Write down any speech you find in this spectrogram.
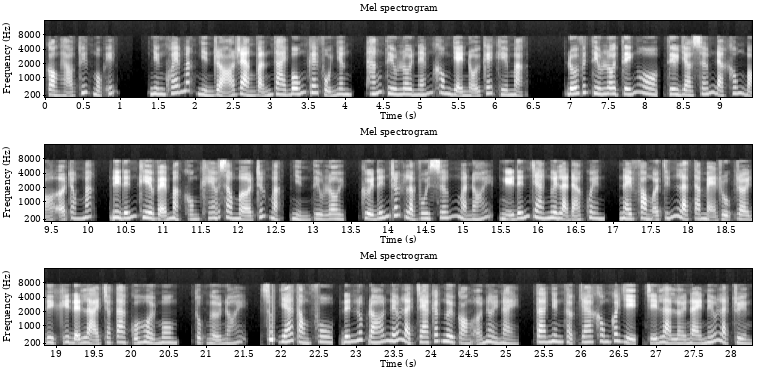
còn hảo thuyết một ít. Nhưng khóe mắt nhìn rõ ràng vảnh tai bốn cái phụ nhân, hắn tiêu lôi ném không dậy nổi cái kia mặt, Đối với tiêu lôi tiếng hô, tiêu giao sớm đã không bỏ ở trong mắt, đi đến kia vẻ mặt không khéo sao mở trước mặt, nhìn tiêu lôi, cười đến rất là vui sướng mà nói, nghĩ đến cha ngươi là đã quên, này phòng ở chính là ta mẹ ruột rời đi khi để lại cho ta của hồi môn, tục ngữ nói, xuất giá tòng phu, đến lúc đó nếu là cha các ngươi còn ở nơi này, ta nhưng thật ra không có gì, chỉ là lời này nếu là truyền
